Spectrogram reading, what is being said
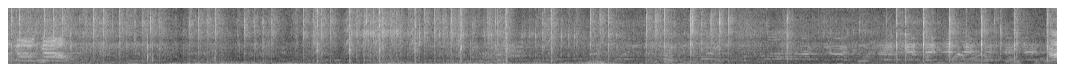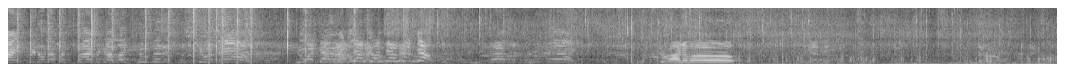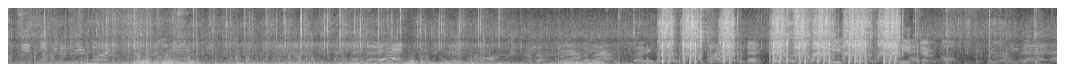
Guys, we don't have much time. We got like two minutes. Let's do it now. You want that? Go down, go down, go down. Grab it, bring it back. Geronimo! I need every. Oh,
